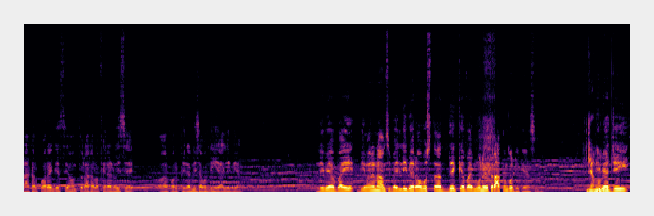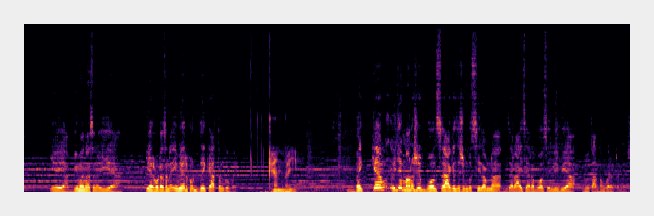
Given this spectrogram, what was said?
রাখার পরে গেছি, এখন তো রাখার ফেরার হয়েছে হওয়ার পরে ফেরার নিচে আবার লিবিয়া। লিবিয়া ভাই বিমানে নামছি ভাই লিবিয়ার অবস্থা দেখে ভাই মনে ভিতরে আতঙ্ক ঢুকে আছে। লিবিয়ার যেই ইয়ে বিমান আছে না ইয়ে এয়ারপোর্ট আছে না এয়ারপোর্ট দেখে আতঙ্ক ভাই। কেন ভাই? ভাই কেম ওই যে মানুষে বলছে আগে যে সময় ছিলাম না যারা আইসে এরা বলছে লিবিয়া বহুত আতঙ্কের একটা দেশ।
